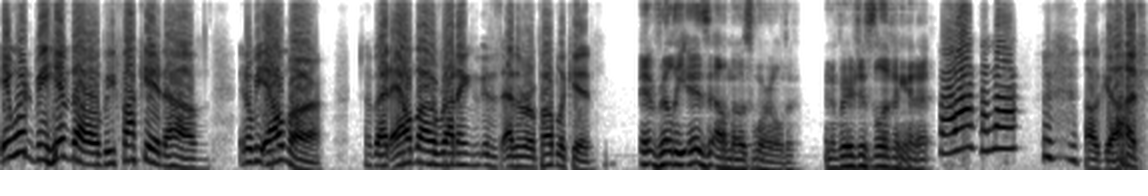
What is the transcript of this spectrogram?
It wouldn't be him though. It'll be fucking um. It'll be Elmo. But Elmo running as, as a Republican. It really is Elmo's world, and we're just living in it. Oh god.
